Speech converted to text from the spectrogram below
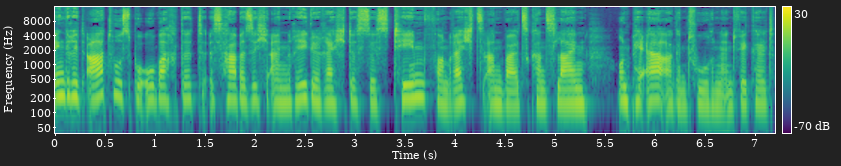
Ingrid Artus beobachtet, es habe sich ein regelrechtes System von Rechtsanwaltskanzleien und PR-Agenturen entwickelt,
